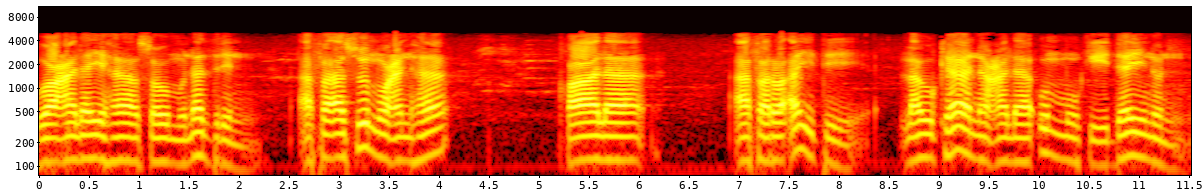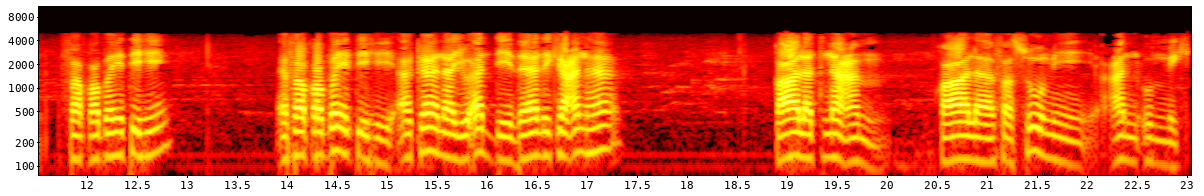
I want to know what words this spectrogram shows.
وعليها صوم نذر أفأصوم عنها قال أفرأيت لو كان على أمك دين فقضيته فقضيته أكان يؤدي ذلك عنها؟ قالت نعم قال فصومي عن أمك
